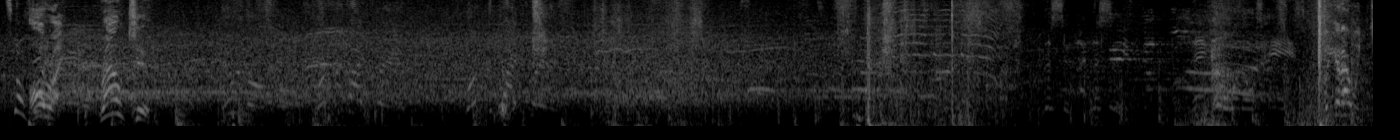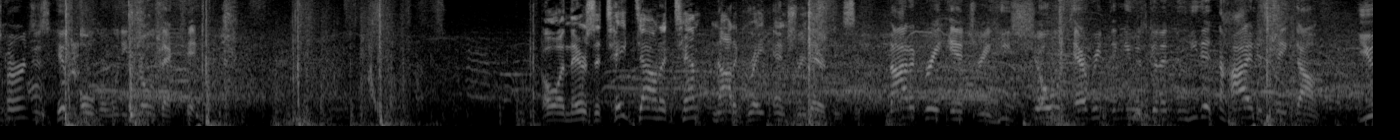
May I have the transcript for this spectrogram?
Let's go. All right, round two. Turns his hip over when he throws that kick. Oh, and there's a takedown attempt. Not a great entry there, DC. Not a great entry. He showed everything he was going to do. He didn't hide his takedown. You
